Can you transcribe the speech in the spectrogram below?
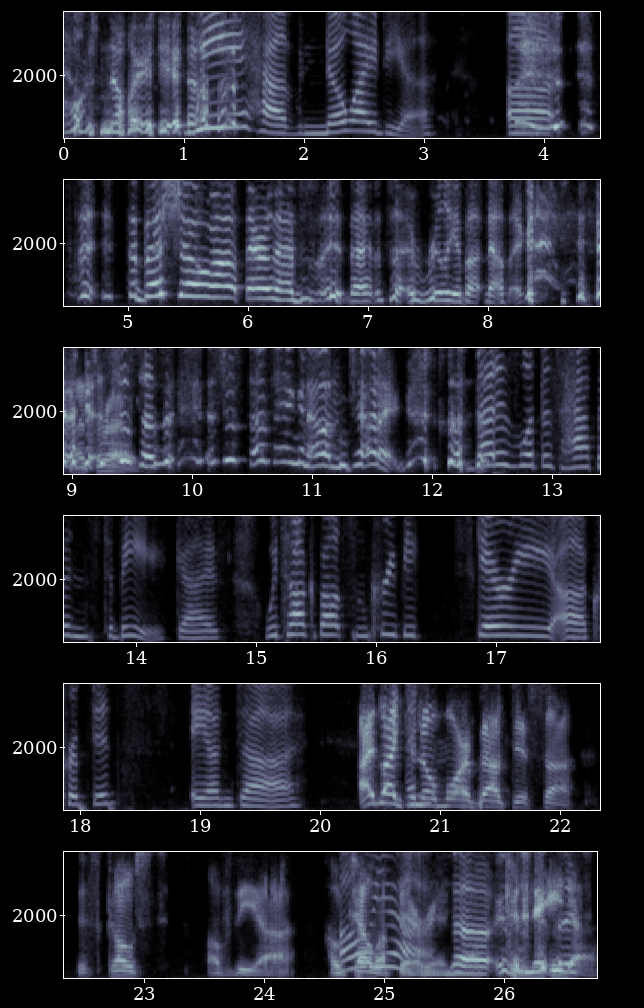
No idea. We have no idea. Uh, the, the best show out there that's that's really about nothing. it's right. just us it's just us hanging out and chatting. that is what this happens to be, guys. We talk about some creepy, scary uh, cryptids, and uh, I'd like to And- know more about this uh this ghost of the uh hotel Oh, up there in The- uh, Canada.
